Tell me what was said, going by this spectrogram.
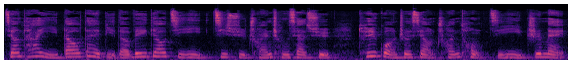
将他以刀代笔的微雕技艺继续传承下去，推广这项传统技艺之美。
